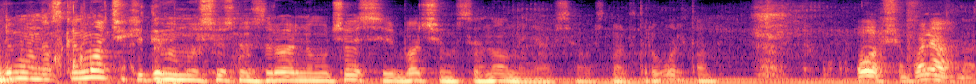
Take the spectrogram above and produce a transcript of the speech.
Йдемо на сканматчик і дивимося ось в реальному часі. Бачимо, сигнал мінявся. Ось 0,3 вольта. В общем, понятно.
